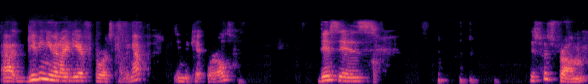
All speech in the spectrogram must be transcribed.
Uh, giving you an idea for what's coming up in the kit world. This is, this was from,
